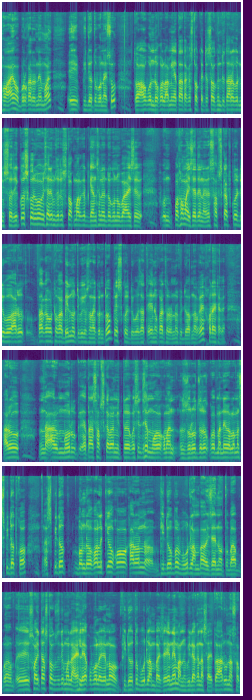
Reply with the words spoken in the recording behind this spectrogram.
সহায় হ'বৰ কাৰণে মই এই ভিডিঅ'টো বনাইছোঁ। তো আহক বন্ধুসকল আমি এটা এটাকৈ ষ্টক কেতিয়া চাওঁ কিন্তু তাৰ আগত নিশ্চয় ৰিকুৱেষ্ট কৰিব বিচাৰিম যদি ষ্টক মাৰ্কেট জ্ঞান চেনেলটো কোনোবা আহিছে প্ৰথম আহিছে তেনেহ'লে ছাবস্ক্ৰাইব কৰি দিব আৰু তাৰ কাষত থকা বেল নটিফিকেশ্যন আইকনটো প্ৰেছ কৰি দিব যাতে এনেকুৱা ধৰণৰ ভিডিঅ' আপোনালোকে সদায় থাকে। আৰু আৰু মোৰ এটা ছাবস্ক্ৰাইবাৰ মিত্ৰই কৈছিল যে মই অকণমান জোৰত জোৰত মানে অলপমান স্পীডত কওঁ স্পীডত বন্ধুসকল কিয় কওঁ কাৰণ ভিডিঅ'বোৰ বহুত লম্বা হৈ যায় নতুবা এই ছয়টা ষ্টক যদি মই লাহে লাহে ক'ব লাগে ন ভিডিঅ'টো বহুত লম্বা হৈ যায় এনে মানুহবিলাকে নাচায় তো আৰু নাচাব।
